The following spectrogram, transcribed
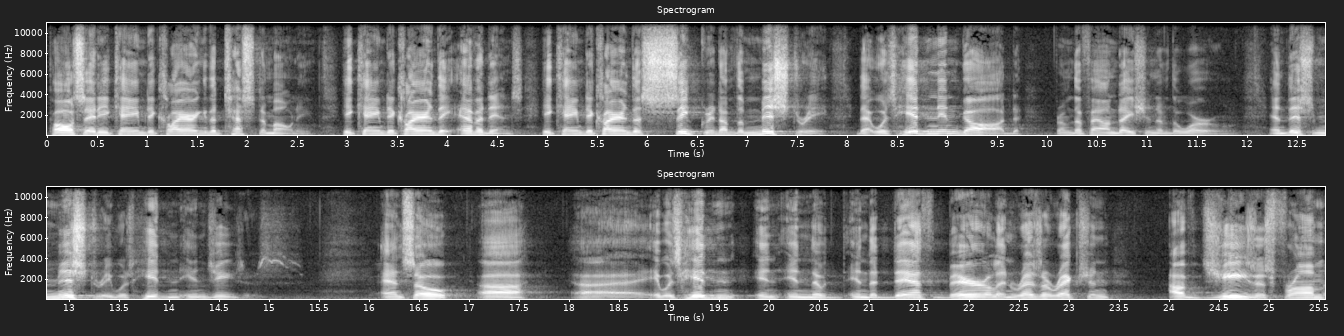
Paul said he came declaring the testimony. He came declaring the evidence. He came declaring the secret of the mystery that was hidden in God from the foundation of the world. And this mystery was hidden in Jesus. And so uh, uh, it was hidden in, in, the, in the death, burial, and resurrection of Jesus from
